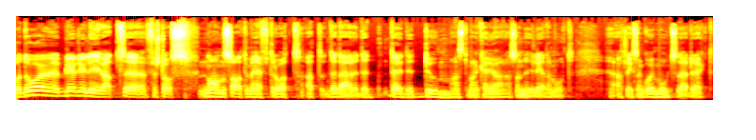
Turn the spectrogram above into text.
Och då blev det ju livat eh, förstås. Någon sa till mig efteråt att det där det, det är det dummaste man kan göra som ny ledamot. Att liksom gå emot sådär direkt.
